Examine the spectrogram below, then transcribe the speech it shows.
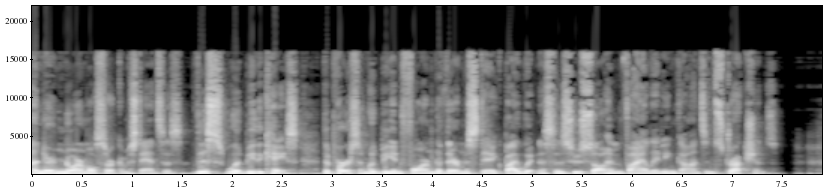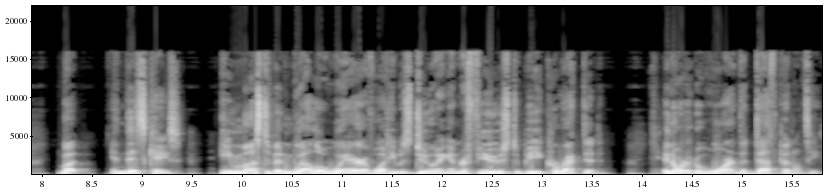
Under normal circumstances, this would be the case. The person would be informed of their mistake by witnesses who saw him violating God's instructions. But in this case, he must have been well aware of what he was doing and refused to be corrected. In order to warrant the death penalty,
